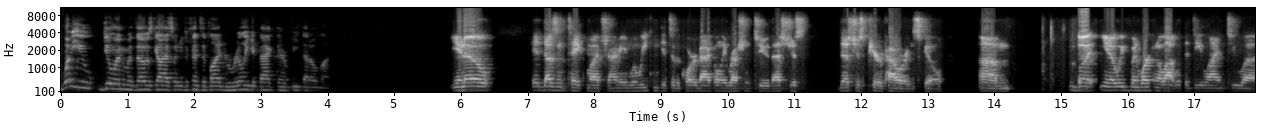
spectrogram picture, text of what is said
What are you doing with those guys on your defensive line to really get back there and beat that O line? You know, it doesn't take much. I mean, when we can get to the quarterback only rushing two, that's just that's just pure power and skill. Um, but you know, we've been working a lot with the D line to uh,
